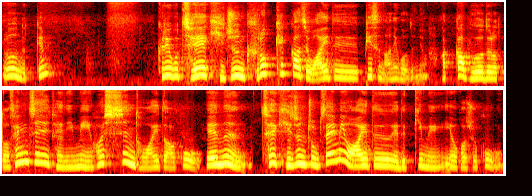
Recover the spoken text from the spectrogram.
이런 느낌? 그리고 제 기준 그렇게까지 와이드 핏은 아니거든요. 아까 보여드렸던 생지 데님이 훨씬 더 와이드하고 얘는 제 기준 좀 세미 와이드의 느낌이어가지고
